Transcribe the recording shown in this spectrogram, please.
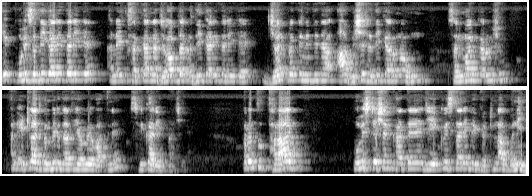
એક પોલીસ અધિકારી તરીકે અને એક સરકારના જવાબદાર અધિકારી તરીકે જનપ્રતિનિધિના આ વિશેષ અધિકારોનો હું સન્માન કરું છું અને એટલા જ ગંભીરતાથી અમે વાતને સ્વીકારી પણ છે પરંતુ થરાદ પોલીસ સ્ટેશન ખાતે જે એકવીસ તારીખે ઘટના બની,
